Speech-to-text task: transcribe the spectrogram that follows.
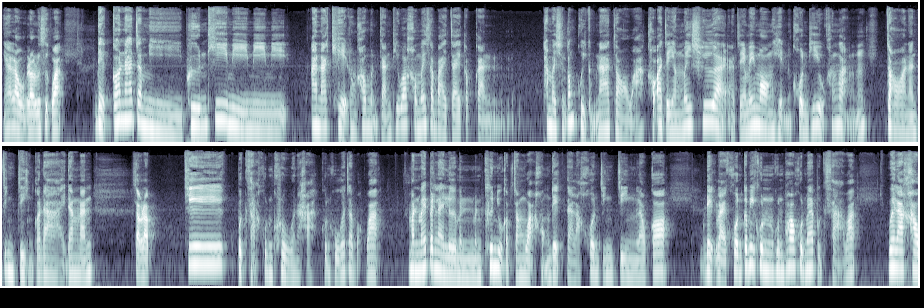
เงี้ยเราเรารู้สึกว่าเด็กก็น่าจะมีพื้นที่มีมีมีอาณาเขตของเขาเหมือนกันที่ว่าเขาไม่สบายใจกับการทำไมฉันต้องคุยกับหน้าจอวะ เขาอาจจะยังไม่เชื่อ อาจจะยังไม่มองเห็นคนที่อยู่ข้างหลังจอนั้นจริง ๆ ก็ได้ ดังนั้นสำหรับ ที่ปรึกษาคุณครูนะคะ คุณครูก็จะบอกว่ามันไม่เป็นไรเลยมันมันขึ้นอยู่กับจังหวะของเด็กแต่ละคนจริง ๆ แล้วก็เด็กหลายคนก็มีคุณคุณพ่อคุณแม่ปรึกษาว่า เวลาเขา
